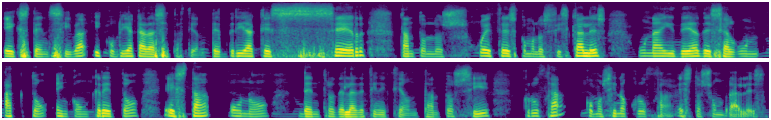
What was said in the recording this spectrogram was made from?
extensiva y cubría cada situación. Tendría que ser, tanto los jueces como los fiscales, una idea de si algún acto en concreto está o no dentro de la definición, tanto si cruza como si no cruza estos umbrales.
